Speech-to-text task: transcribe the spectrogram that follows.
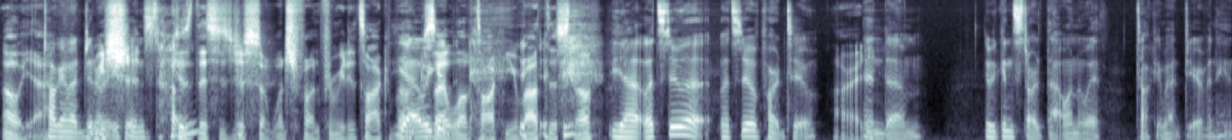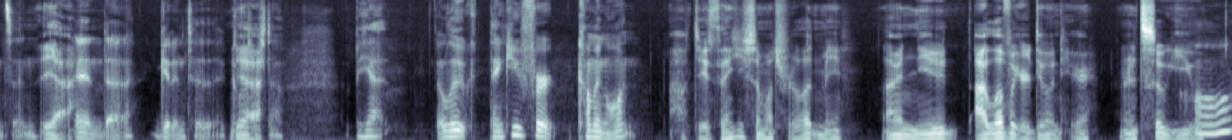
Oh yeah. talking about generation stuff? because this is just so much fun for me to talk about Yeah, we because I love talking about this stuff. yeah, let's do a let's do a part 2 All right. and um we can start that one with talking about Dear Evan Hansen yeah. and uh get into the culture Yeah. stuff. But yeah, Luke, thank you for coming on. Oh, dude, thank you so much for letting me. I mean, you. I love what you're doing here, and it's so you. Aw,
